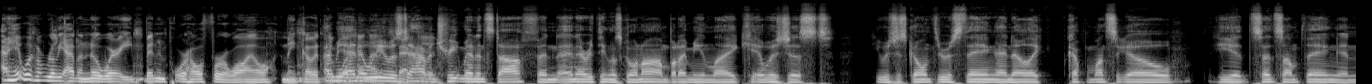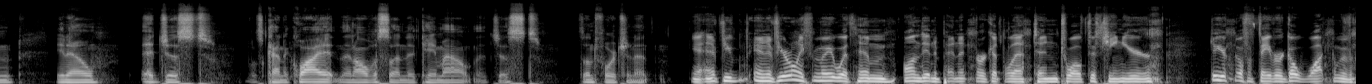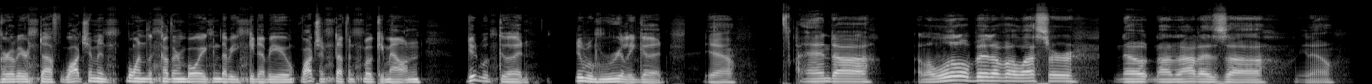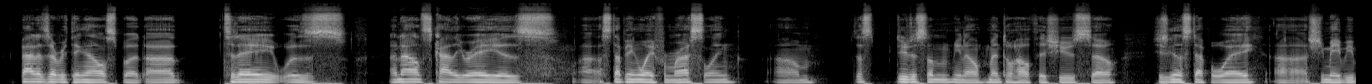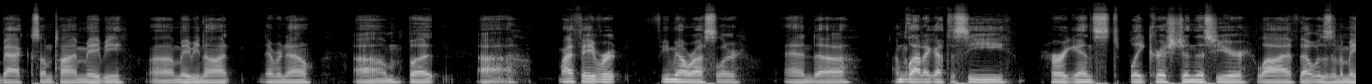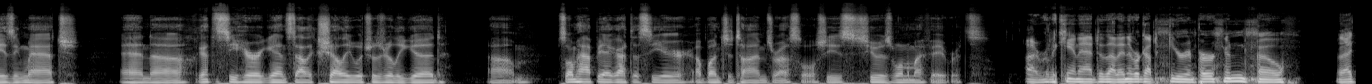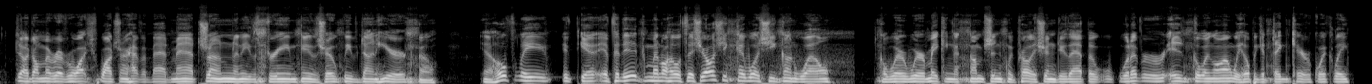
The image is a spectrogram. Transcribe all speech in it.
I mean, it wasn't really out of nowhere. He'd been in poor health for a while. I mean, go- I mean, I know he was expected. having treatment and stuff, and and everything was going on, but I mean, like it was just he was just going through his thing. I know, like a couple months ago, he had said something, and you know, it just was kind of quiet, and then all of a sudden it came out. It just it's unfortunate. Yeah, and if you and if you're only familiar with him on the independent circuit the last 10, 12, 15 years, do yourself a favor, go watch some of his earlier stuff. Watch him as one of the Southern Boys in WCW. Watch his stuff in Smoky Mountain. Dude was good. Dude was really good. Yeah, and uh, on a little bit of a lesser note, not not as uh, you know bad as everything else, but uh, today was announced Kylie Rae is uh, stepping away from wrestling, um, just due to some you know mental health issues. So she's gonna step away. Uh, she may be back sometime, maybe, uh, maybe not. Never know. Um, but uh, my favorite female wrestler, and uh, I'm glad I got to see her against Blake Christian this year live. That was an amazing match, and uh, I got to see her against Alex Shelley, which was really good. Um, so I'm happy I got to see her a bunch of times wrestle. She's she was one of my favorites. I really can't add to that. I never got to hear in person, so I, I don't remember ever watch, watching her have a bad match on any of the streams, any of the shows we've done here. So, yeah, hopefully, if if it is mental health issue, all she well, she's done well. So We're making assumptions. We probably shouldn't do that, but whatever is going on, we hope it gets taken care of quickly.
